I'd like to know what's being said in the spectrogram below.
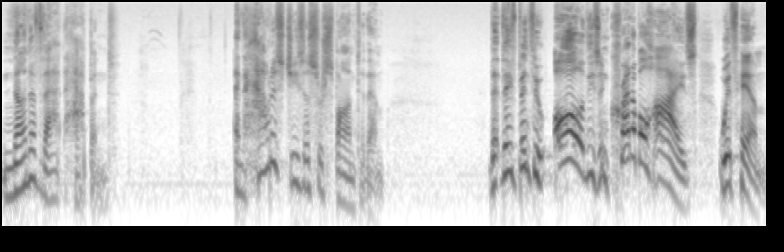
none of that happened. And how does Jesus respond to them? That they've been through all of these incredible highs with him.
